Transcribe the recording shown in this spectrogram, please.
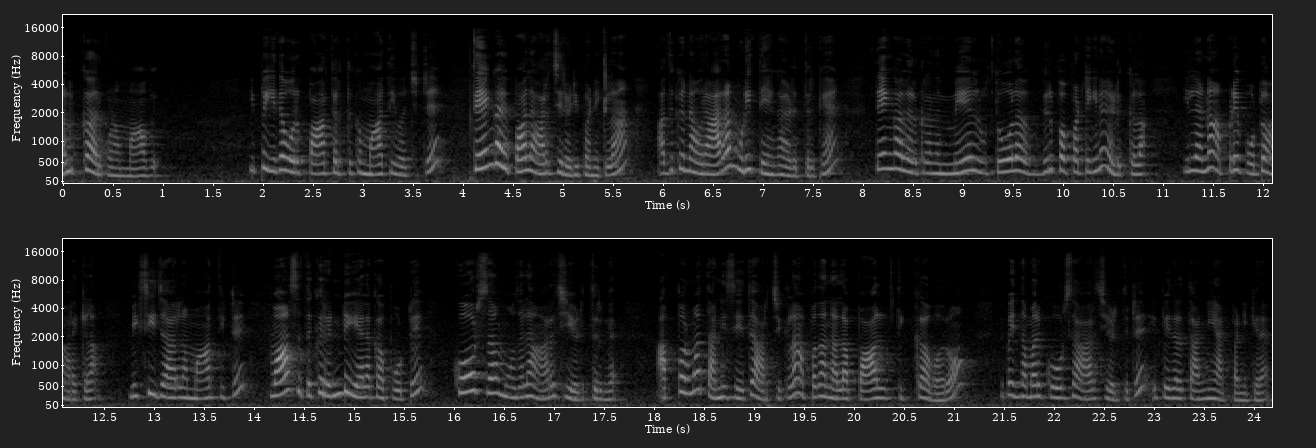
அழுக்காக இருக்கணும் மாவு. இப்போ இதை ஒரு பாத்திரத்துக்கு மாற்றி வச்சுட்டு தேங்காய் பால் அரைச்சி ரெடி பண்ணிக்கலாம். அதுக்கு நான் ஒரு அரை முடி தேங்காய் எடுத்திருக்கேன். தேங்காயில் இருக்கிற அந்த மேல் தோலை விருப்பப்பட்டீங்கன்னா எடுக்கலாம். இல்லைன்னா அப்படியே போட்டு அரைக்கலாம். மிக்ஸி ஜாரில் மாற்றிட்டு மாதத்துக்கு ரெண்டு ஏலக்காய் போட்டு கோர்ஸாக முதல்ல அரைச்சி எடுத்துருங்க. அப்புறமா தண்ணி சேர்த்து அரைச்சிக்கலாம். அப்போ தான் நல்லா பால் திக்காக வரும். இப்போ இந்த மாதிரி கோர்ஸாக அரைச்சி எடுத்துகிட்டு இப்போ இதில் தண்ணி ஆட் பண்ணிக்கிறேன்.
